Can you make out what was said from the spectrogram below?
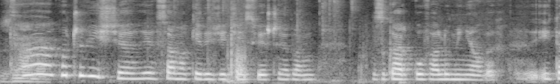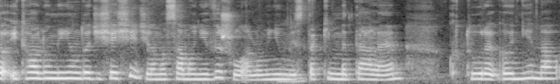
znane. Tak, oczywiście. Ja sama kiedyś w dzieciństwie jeszcze jadłam z garków aluminiowych. I to, I to aluminium do dzisiaj siedzi. Ono samo nie wyszło. Aluminium jest takim metalem, którego nie ma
